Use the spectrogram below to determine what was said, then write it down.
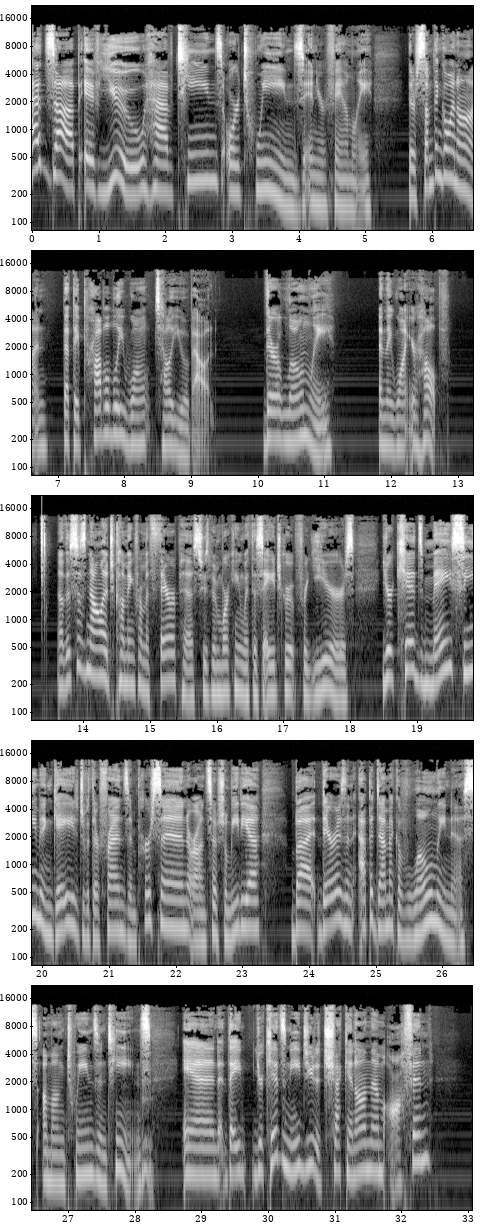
Heads up if you have teens or tweens in your family. There's something going on that they probably won't tell you about. They're lonely and they want your help. Now, this is knowledge coming from a therapist who's been working with this age group for years. Your kids may seem engaged with their friends in person or on social media, but there is an epidemic of loneliness among tweens and teens. And they your kids need you to check in on them often.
